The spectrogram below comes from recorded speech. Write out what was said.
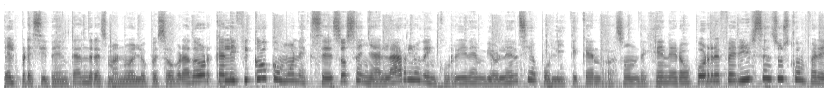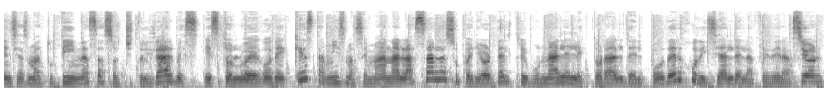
El presidente Andrés Manuel López Obrador calificó como un exceso señalarlo de incurrir en violencia política en razón de género por referirse en sus conferencias matutinas a Xochitl Gálvez. Esto luego de que esta misma semana la Sala Superior del Tribunal Electoral del Poder Judicial de la Federación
